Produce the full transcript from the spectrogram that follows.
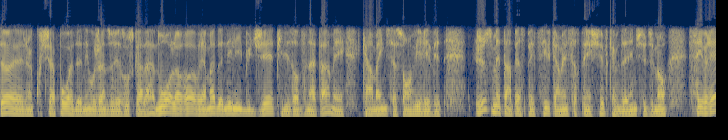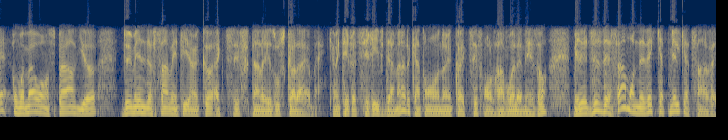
ça, j'ai un coup de chapeau à donner aux gens du réseau scolaire. Nous, on leur a vraiment donné les budgets puis les ordinateurs, mais quand même, ils se sont virés vite. Juste mettre en perspective quand même certains chiffres que vous donnez, M. Dumont. C'est vrai, au moment où on se parle, il y a 2921 cas actifs dans le réseau scolaire, ben, qui ont été retirés évidemment. quand on a un cas actif, on le renvoie à la maison. Mais le 10 décembre, on avait 4420.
